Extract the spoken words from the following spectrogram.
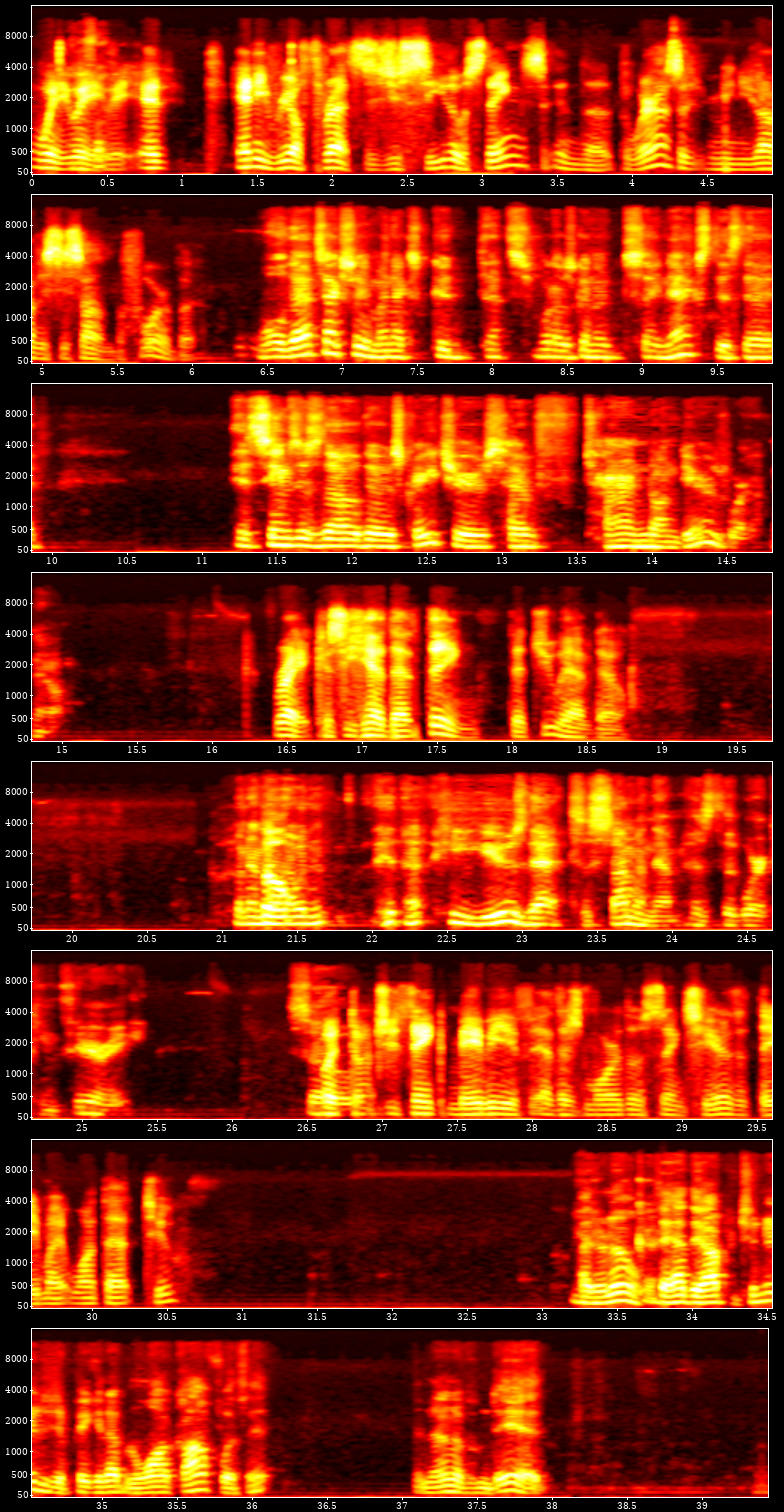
Wait, wait, wait. Ed, any real threats? Did you see those things in the, the warehouse? I mean, you obviously saw them before, but Well, that's actually my next good. That's what I was going to say next is that it seems as though those creatures have turned on Deersworth now. right, because he had that thing that you have now. But in Well- the, he used that to summon them as the working theory. So, But don't you think maybe if, if there's more of those things here that they might want that too? I don't know. Okay. They had the opportunity to pick it up and walk off with it, and none of them did.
